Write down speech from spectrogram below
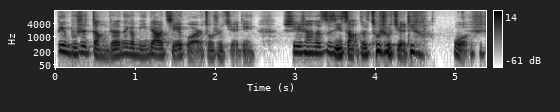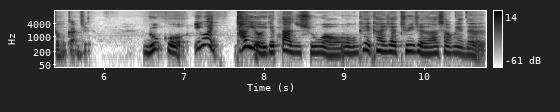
并不是等着那个民调结果而做出决定，实际上他自己早就做出决定了。我是这么感觉。如果因为他有一个弹书哦，我们可以看一下 Twitter 它上面的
